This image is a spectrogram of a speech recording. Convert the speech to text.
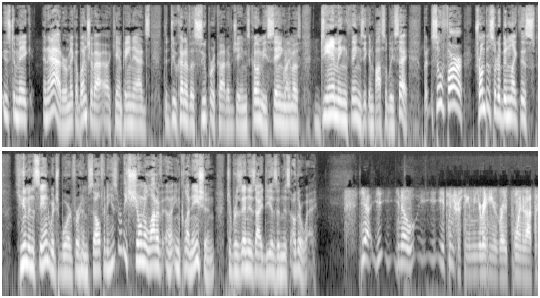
is to make an ad or make a bunch of uh, campaign ads that do kind of a supercut of James Comey saying right. the most damning things he can possibly say. But so far, Trump has sort of been like this human sandwich board for himself, and he's really shown a lot of uh, inclination to present his ideas in this other way. Yeah, you, you know, it's interesting. I mean, you're making a great point about this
